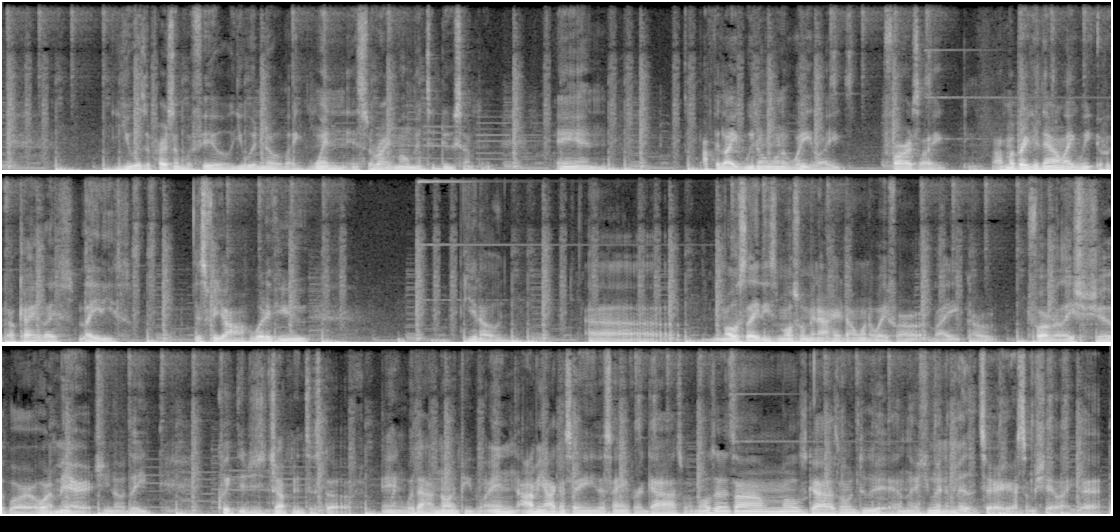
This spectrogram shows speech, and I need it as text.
you as a person would feel. You would know like when it's the right moment to do something. And I feel like we don't want to wait. Like, far as like, I'm gonna break it down. Like, we okay, ladies, this for y'all. What if you, you know, uh, most ladies, most women out here don't want to wait for like a, for a relationship or or a marriage. You know, they quick to just jump into stuff and without knowing people. And I mean, I can say the same for guys, but most of the time, most guys don't do that unless you're in the military or some shit like that.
